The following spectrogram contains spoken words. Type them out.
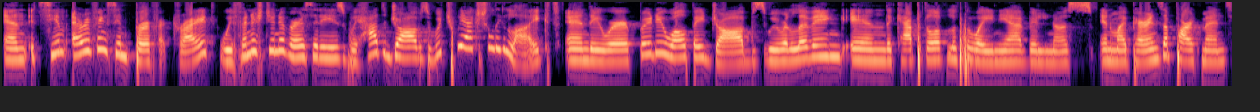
and it seemed everything seemed perfect, right? We finished universities, we had jobs which we actually liked and they were pretty well paid jobs. We were living in the capital of Lithuania, Vilnius, in my parents' apartment,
